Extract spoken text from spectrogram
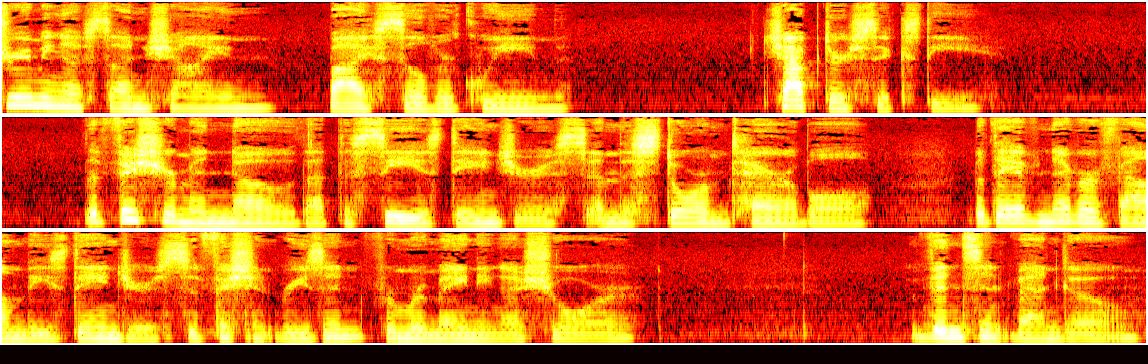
Dreaming of Sunshine by Silver Queen. Chapter 60 The fishermen know that the sea is dangerous and the storm terrible, but they have never found these dangers sufficient reason from remaining ashore. Vincent van Gogh.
